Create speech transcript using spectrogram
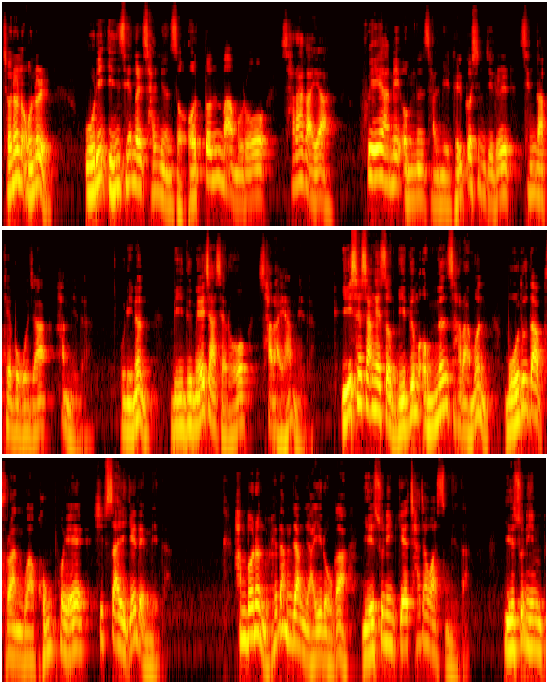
저는 오늘 우리 인생을 살면서 어떤 마음으로 살아가야 후회함이 없는 삶이 될 것인지를 생각해 보고자 합니다. 우리는 믿음의 자세로 살아야 합니다. 이 세상에서 믿음 없는 사람은 모두 다 불안과 공포에 휩싸이게 됩니다. 한 번은 회당장 야이로가 예수님께 찾아왔습니다. 예수님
